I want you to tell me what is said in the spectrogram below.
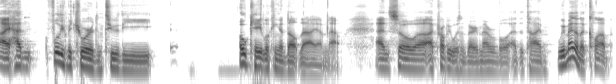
I hadn't fully matured into the okay-looking adult that I am now, and so uh, I probably wasn't very memorable at the time. We met in a club,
